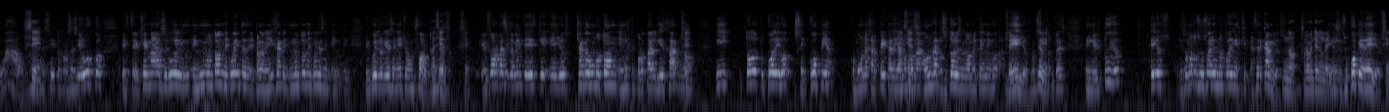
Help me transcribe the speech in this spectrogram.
Wow, Sí. 300, o sea, si yo busco este, Gmaps, Google, en, en un montón de cuentas, eh, perdón, en GitHub, en un montón de cuentas en- en- en- encuentro que ellos han hecho un fork. ¿no Así es, sí. El fork básicamente es que ellos chancan un botón en este portal GitHub, ¿no? Y todo tu código se copia como una carpeta, digamos, una- o un repositorio es el nombre técnico de ellos, ¿no es cierto? Sí. Entonces, en el tuyo, ellos, que son otros usuarios, no pueden hacer cambios No, solamente en el de ellos. en su copia de ellos. Sí,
